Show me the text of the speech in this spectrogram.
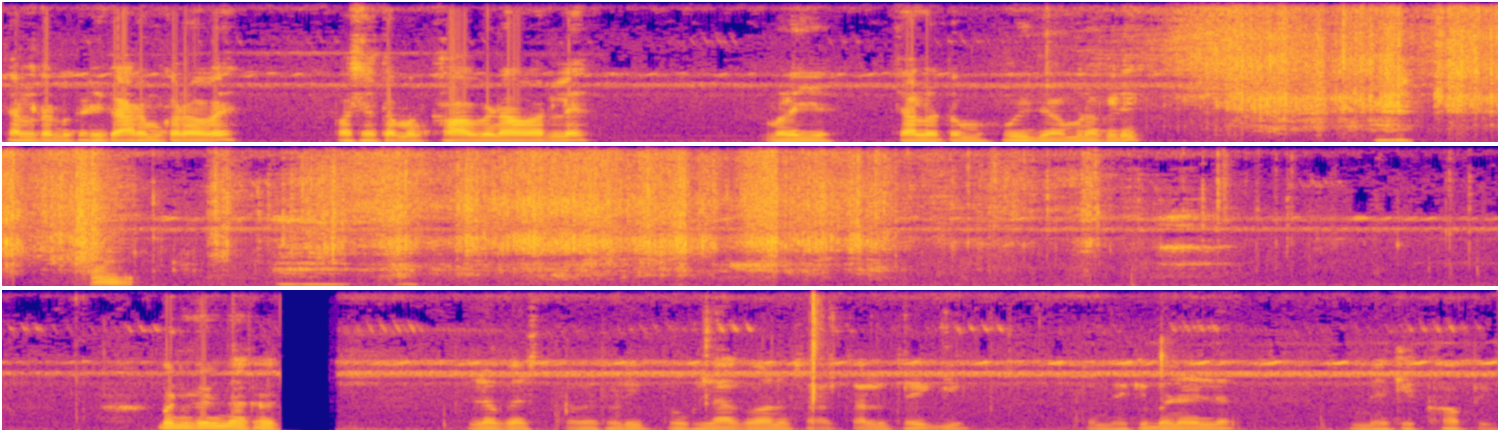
ચાલો તમે ઘડીક આરામ કરો હવે. પછી તમને ખાવા બનાવવા એટલે મળીએ. ચાલો તમે હોઈ જાઓ હમણાં ઘડીક. બંધ કરી નાખો. હેલો ગેસ હવે થોડી ભૂખ લાગવાનું શાક ચાલુ થઈ ગયું. તો મેગી બનાવી લે મેગી ખાપી.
